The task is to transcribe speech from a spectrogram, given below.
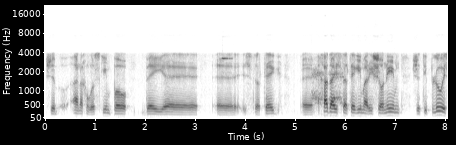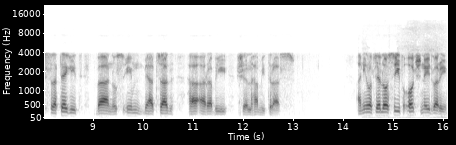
שאנחנו עוסקים פה באסטרטג, אחד האסטרטגים הראשונים שטיפלו אסטרטגית בנושאים מהצד הערבי של המתרס. אני רוצה להוסיף עוד שני דברים,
